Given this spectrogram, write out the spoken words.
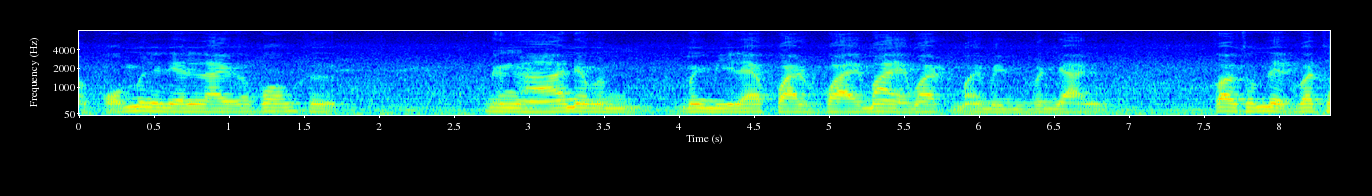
าผมไม่ได้เรียนอะไรก็เพราะคือเนื้อหาเนี่ยมัน ไม่มีแล้วไฟไฟไหม้มาไม่ไม่มีปัญญาก็สมเด็จวัฒ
